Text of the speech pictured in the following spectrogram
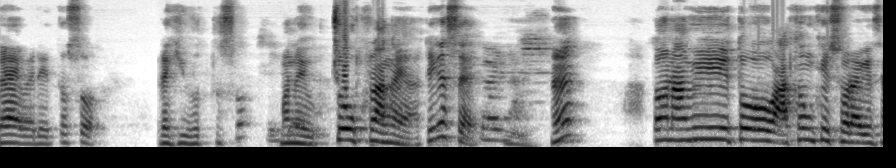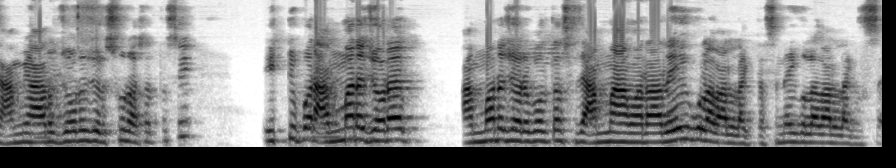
গায়ে বেড়াইতেছো এটা কি করতেছো? মানে চোখ রাঙায়া ঠিক আছে? হ্যাঁ? তখন আমি তো আতঙ্কে সরা গেছে। আমি আরও জোরে জোরে সুরা সারতেছি একটু পর আম্মারে জড়ায় আম্মারে জোরে বলতেছে যে আম্মা আমার আর এইগুলা ভালো লাগতেছে না এইগুলা ভালো লাগতেছে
